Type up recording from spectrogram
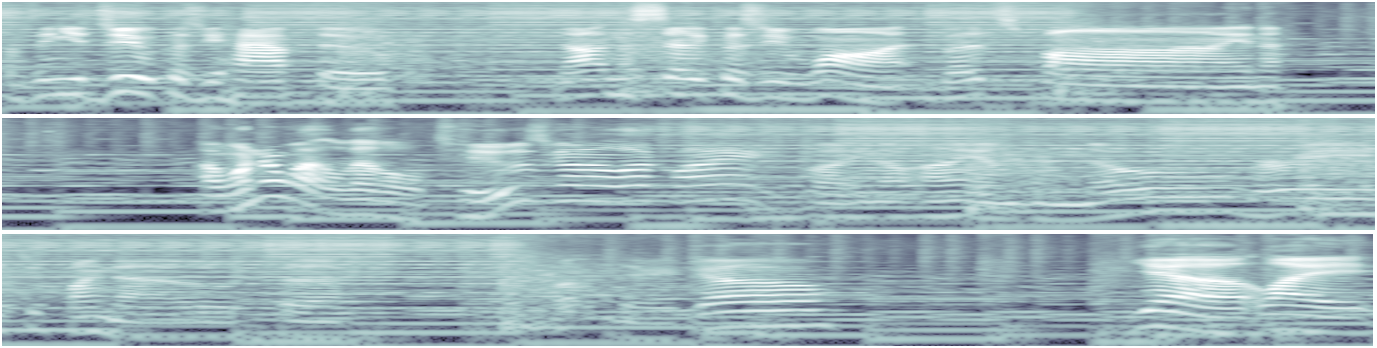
something you do because you have to. Not necessarily because you want, but it's fine. I wonder what level 2 is gonna look like, but you know, I am in no hurry to find out. Uh, there you go. Yeah, like,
